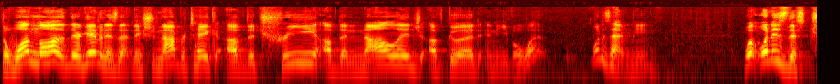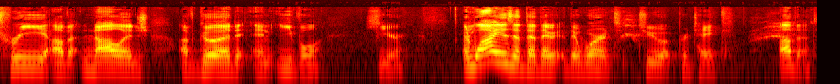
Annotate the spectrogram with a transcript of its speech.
The one law that they're given is that they should not partake of the tree of the knowledge of good and evil. What, what does that mean? What, what is this tree of knowledge of good and evil here? And why is it that they, they weren't to partake of it?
